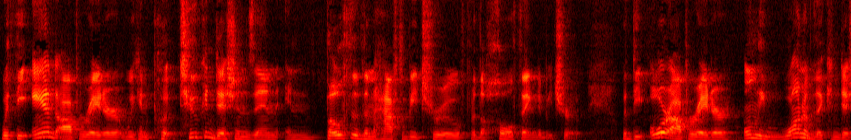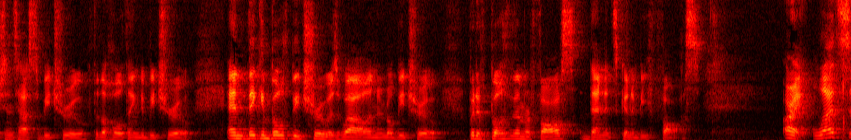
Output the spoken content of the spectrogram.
With the AND operator, we can put two conditions in and both of them have to be true for the whole thing to be true. With the OR operator, only one of the conditions has to be true for the whole thing to be true. And they can both be true as well, and it'll be true. But if both of them are false, then it's to be false. All right, let's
